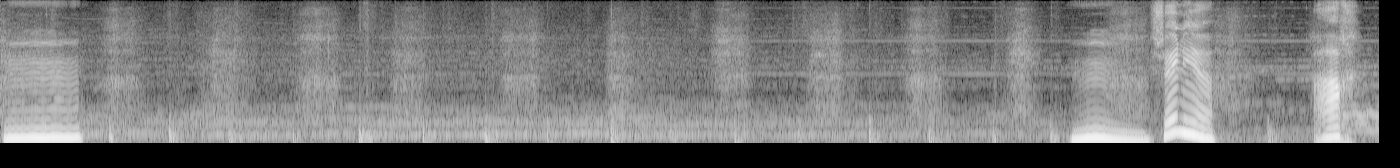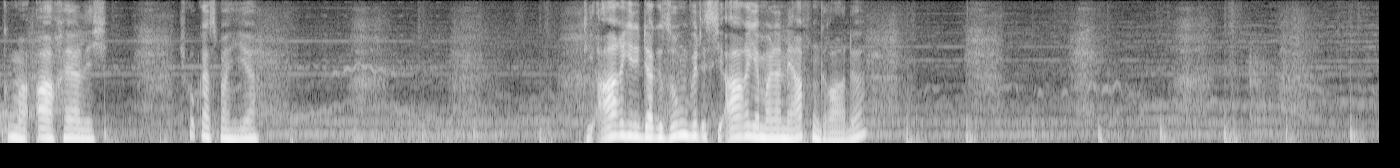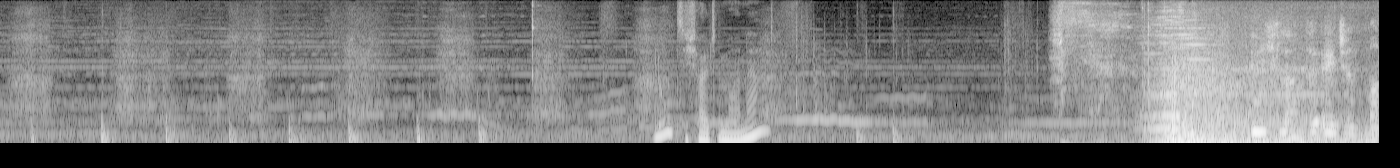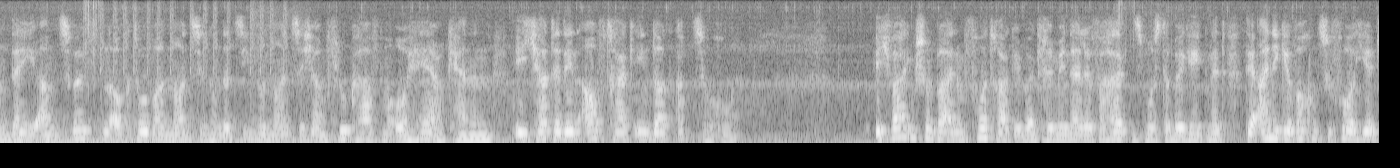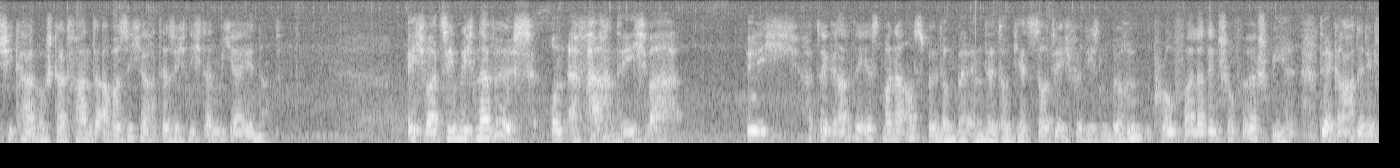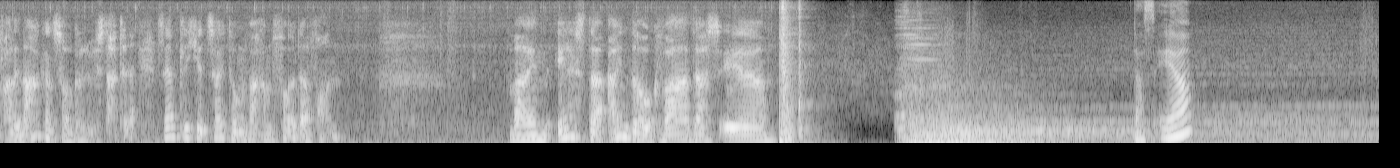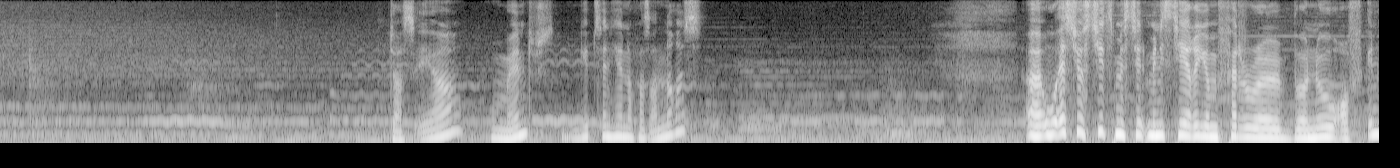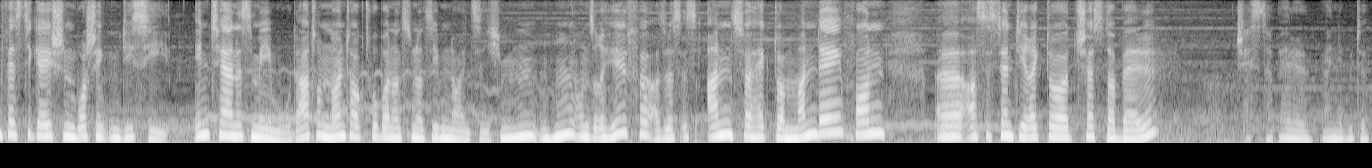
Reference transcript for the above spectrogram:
Hm, Ach, herrlich. Ich guck erst mal hier. Die Arie, die da gesungen wird, ist die Arie meiner Nerven gerade. Ich lernte Agent Monday am 12. Oktober 1997 am Flughafen O'Hare kennen. Ich hatte den Auftrag, ihn dort abzuholen. Ich war ihm schon bei einem Vortrag über kriminelle Verhaltensmuster begegnet, der einige Wochen zuvor hier in Chicago stattfand, aber sicher hat er sich nicht an mich erinnert. Ich war ziemlich nervös, unerfahren wie ich war. Ich hatte gerade erst meine Ausbildung beendet und jetzt sollte ich für diesen berühmten Profiler den Chauffeur spielen, der gerade den Fall in Arkansas gelöst hatte. Sämtliche Zeitungen waren voll davon. Mein erster Eindruck war, dass er Dass er. Dass er. Moment, gibt's denn hier noch was anderes? US-Justizministerium Federal Bureau of Investigation, Washington, D.C. Internes Memo, Datum 9. Oktober 1997. Mhm, mhm. Unsere Hilfe, also das ist an Sir Hector Monday von äh, Assistentdirektor Chester Bell. Chester Bell, meine Güte.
